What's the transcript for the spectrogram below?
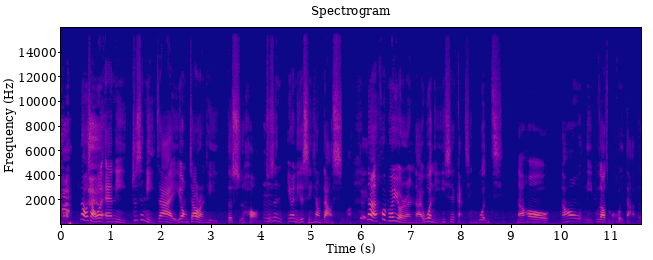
那我想问 Annie，就是你在用交友软体的时候，嗯就是因为你是形象大使嘛，对，那会不会有人来问你一些感情问题，然后然后你不知道怎么回答的？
